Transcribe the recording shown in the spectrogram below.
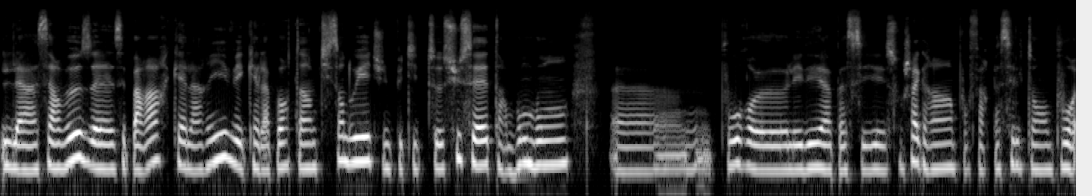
la serveuse, c'est pas rare qu'elle arrive et qu'elle apporte un petit sandwich, une petite sucette, un bonbon, euh, pour euh, l'aider à passer son chagrin, pour faire passer le temps, pour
